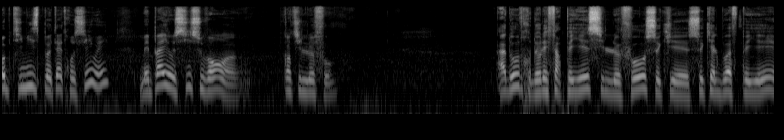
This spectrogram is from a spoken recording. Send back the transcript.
optimisent peut-être aussi, oui, mais payent aussi souvent euh, quand il le faut. À d'autres de les faire payer s'il le faut, ce qu'elles doivent payer.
